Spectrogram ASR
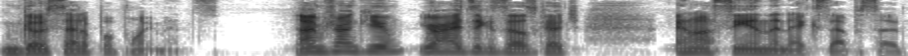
And go set up appointments. I'm Shawn Q, your high ticket sales coach, and I'll see you in the next episode.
